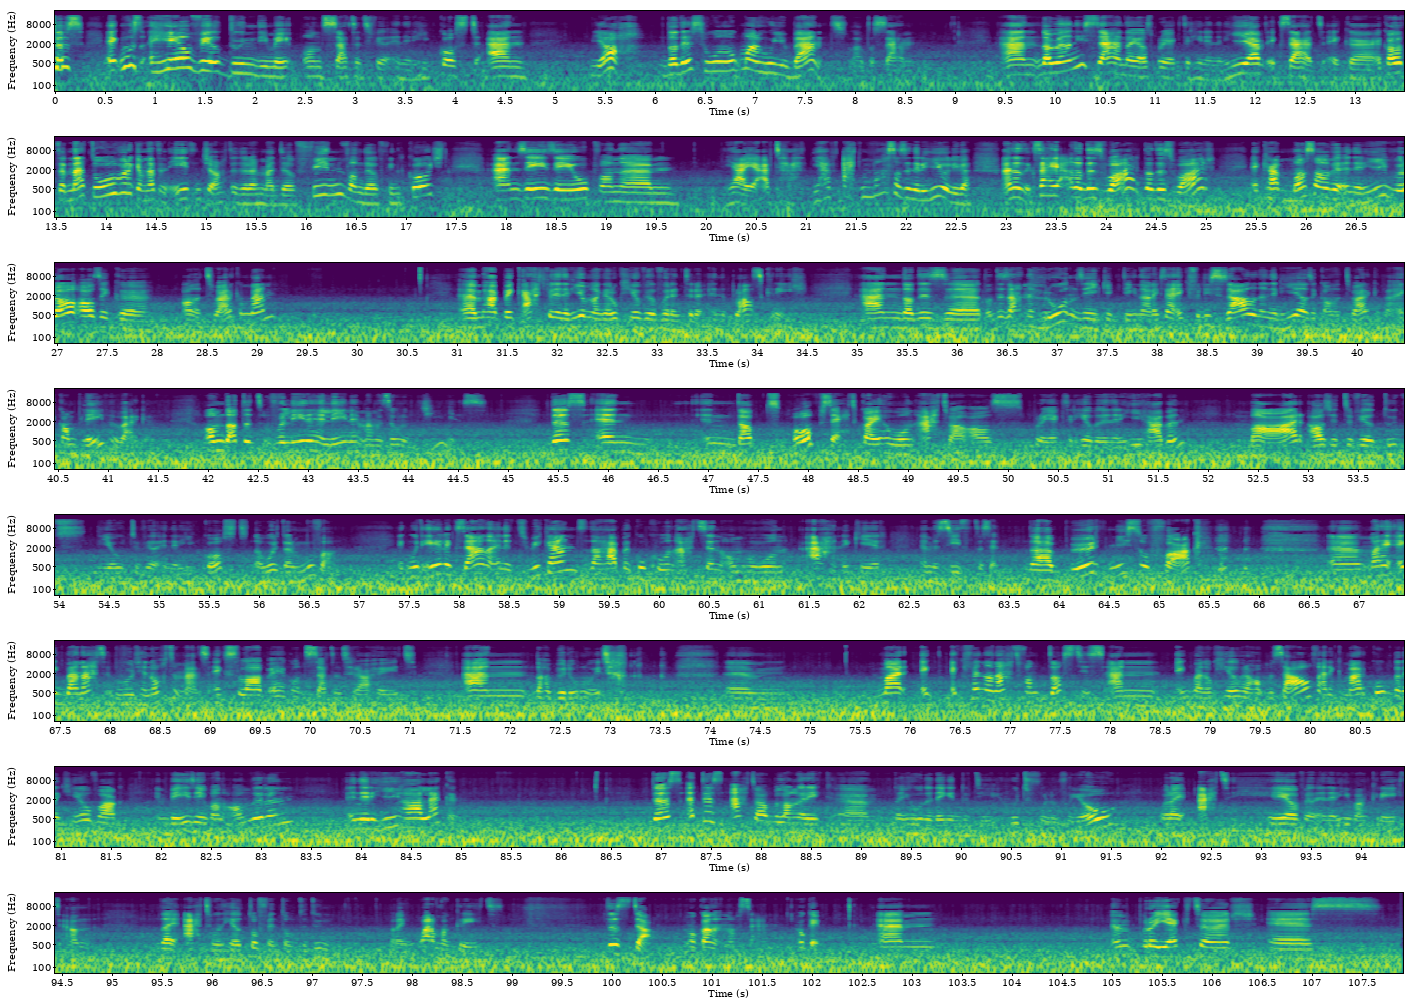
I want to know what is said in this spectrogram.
Dus ik moest heel veel doen die mij ontzettend veel energie kost. En ja, dat is gewoon ook maar hoe je bent, laten we zeggen. En dat wil niet zeggen dat je als projector geen energie hebt. Ik zeg het, ik, uh, ik had het er net over. Ik heb net een etentje achter de rug met Delphine van Delphine Coached. En zij zei ook van... Um, ja, je hebt, je hebt echt massa's energie, Olivia. En ik zeg, ja, dat is waar. Dat is waar. Ik heb massa's veel energie. Vooral als ik uh, aan het werken ben. Um, heb ik echt veel energie. Omdat ik daar ook heel veel voor in, in de plaats kreeg. En dat is, uh, dat is echt een grote, zeg ik tegen haar. Ik zeg, ik verlies energie als ik aan het werken ben. Ik kan blijven werken. Omdat het volledig lijn is met mijn zone of genius. Dus in, in dat opzicht kan je gewoon echt wel als projector heel veel energie hebben. Maar als je te veel doet die jou te veel energie kost, dan word je er moe van. Ik moet eerlijk zeggen dat in het weekend, dan heb ik ook gewoon echt zin om gewoon echt een keer in mijn zetel te zitten. Dat gebeurt niet zo vaak. uh, maar ik, ben echt bijvoorbeeld geen ochtendmens. Ik slaap eigenlijk ontzettend graag uit. En dat gebeurt ook nooit. um, maar ik, ik vind dat echt fantastisch. En ik ben ook heel graag op mezelf. En ik merk ook dat ik heel vaak in bijzijn van anderen energie ga lekken. Dus het is echt wel belangrijk um, dat je gewoon de dingen doet die goed voelen voor jou. Waar je echt heel veel energie van krijgt. En dat je echt gewoon heel tof vindt om te doen. Waar je warm van krijgt. Dus dat. Wat kan het nog zijn? Oké. Okay. Um, een projector is...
